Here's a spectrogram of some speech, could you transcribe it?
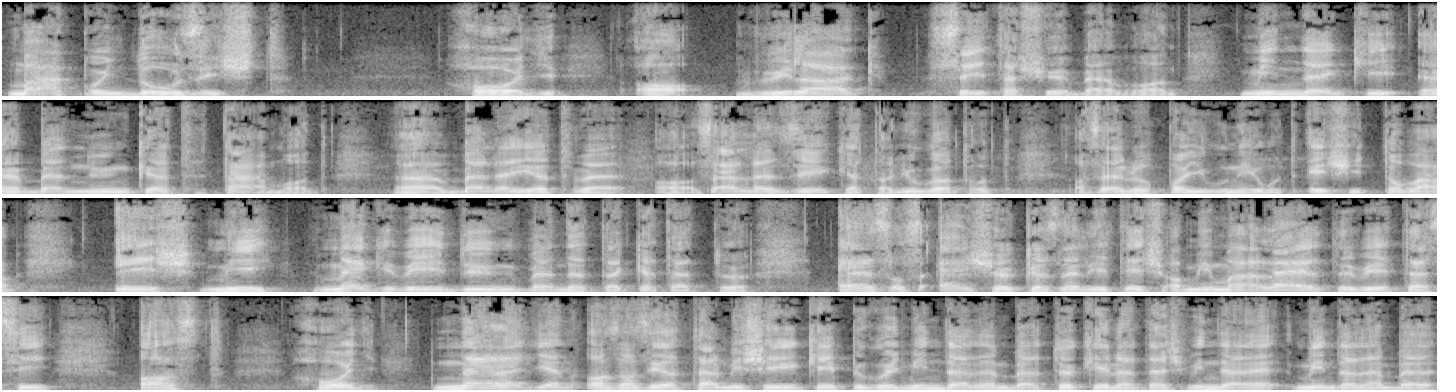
mákony dózist, hogy a világ szétesőben van. Mindenki bennünket támad, beleértve az ellenzéket, a nyugatot, az Európai Uniót, és így tovább, és mi megvédünk benneteket ettől. Ez az első közelítés, ami már lehetővé teszi azt, hogy ne legyen az az értelmiségi képünk, hogy minden ember tökéletes, minden, minden ember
